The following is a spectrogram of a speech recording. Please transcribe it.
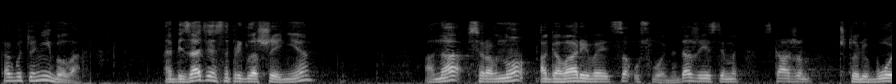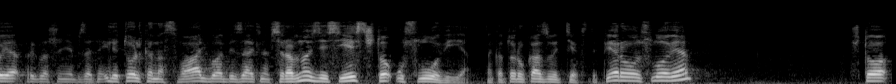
Как бы то ни было, обязательность на приглашение, она все равно оговаривается условиями. Даже если мы скажем, что любое приглашение обязательно, или только на свадьбу обязательно, все равно здесь есть что условия, на которые указывают тексты. Первое условие, что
